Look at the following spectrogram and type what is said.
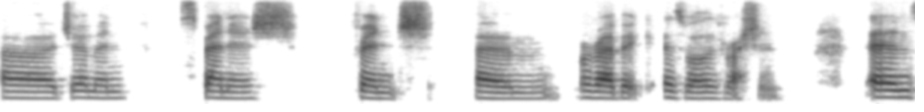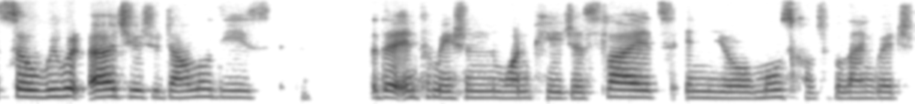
uh, German, Spanish, French, um, Arabic, as well as Russian. And so we would urge you to download these, the information one pages slides in your most comfortable language.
